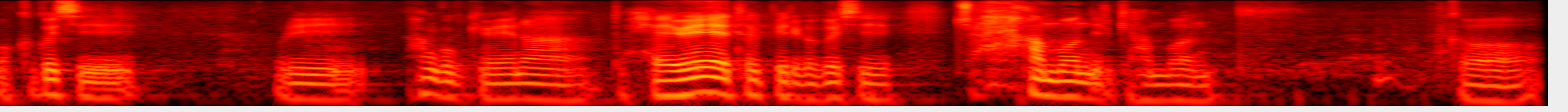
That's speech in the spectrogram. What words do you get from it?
뭐 그것이 우리 한국 교회나 또 해외에 특별히 그것이 쫙 한번 이렇게 한번 그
